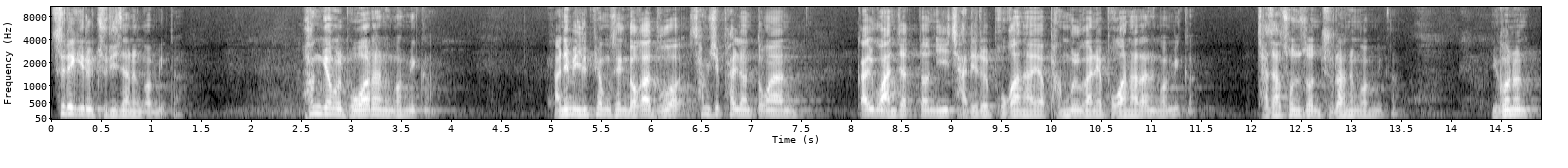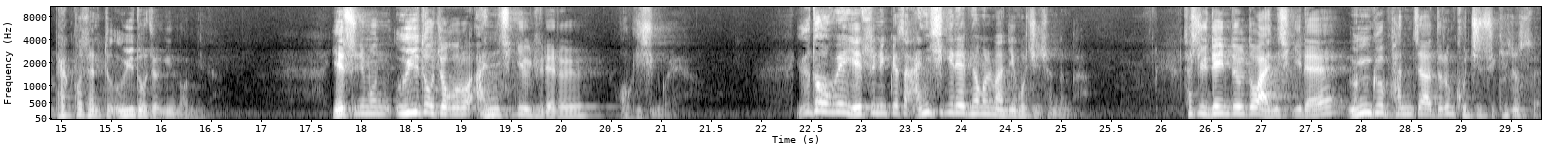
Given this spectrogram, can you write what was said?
쓰레기를 줄이자는 겁니까? 환경을 보호하라는 겁니까? 아니면 일평생 너가 누워 38년 동안 깔고 앉았던 이 자리를 보관하여 박물관에 보관하라는 겁니까? 자자손손 주라는 겁니까? 이거는 100% 의도적인 겁니다. 예수님은 의도적으로 안식일 규례를 어기신 거예요. 유독 왜 예수님께서 안식일에 병을 많이 고치셨는가? 사실 유대인들도 안식일에 응급 환자들은 고칠 수 있게 해줬어요.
